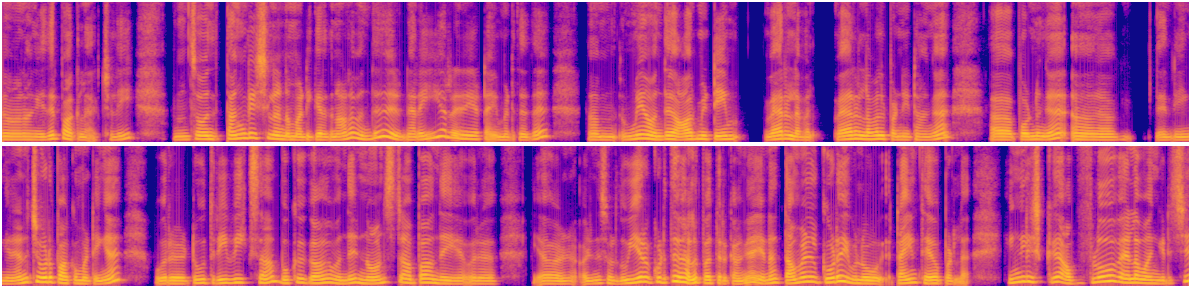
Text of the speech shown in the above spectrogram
நாங்கள் எதிர்பார்க்கல ஆக்சுவலி ஸோ இந்த தங்கிலீஷில் நம்ம அடிக்கிறதுனால வந்து நிறைய நிறைய டைம் எடுத்தது. உண்மையாக வந்து ஆர்மி டீம் வேறு லெவல் வேறு லெவல் பண்ணிட்டாங்க. பொண்ணுங்க நீங்கள் நினச்சி கூட பார்க்க மாட்டீங்க. ஒரு டூ த்ரீ வீக்ஸாக புக்குக்காக வந்து நான்ஸ்டாப்பாக அந்த ஒரு என்ன சொல்கிறது உயிரை கொடுத்து வேலை பார்த்துருக்காங்க. ஏன்னா தமிழ் கூட இவ்வளோ டைம் தேவைப்படல. இங்கிலீஷ்க்கு அவ்வளோ வேலை வாங்கிடுச்சு.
